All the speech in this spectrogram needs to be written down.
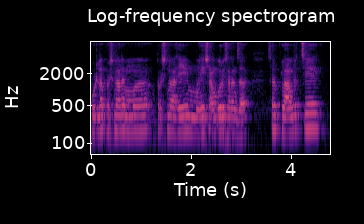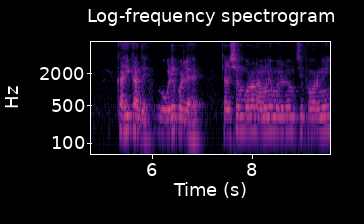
पुढला प्रश्न आला म प्रश्न आहे महेश आंबोरे सरांचा. सर फ्लावरचे काही कांदे उघडे पडले आहे कॅल्शियम बोरॉन अमोनियम मोलिडियमची फवारणी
